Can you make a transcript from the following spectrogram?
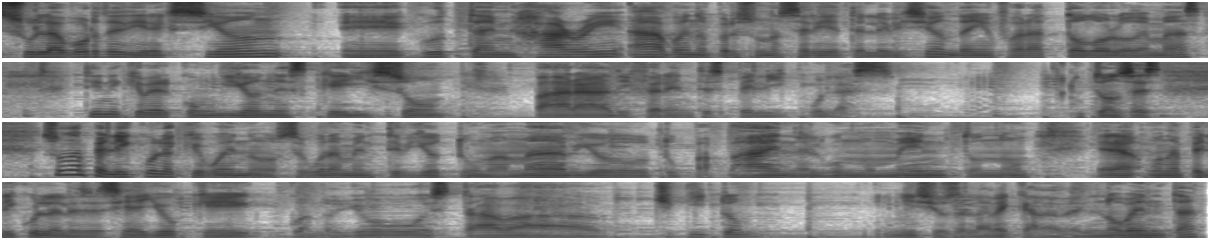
su labor de dirección, eh, Good Time Harry, ah bueno, pero es una serie de televisión, de ahí en fuera todo lo demás tiene que ver con guiones que hizo para diferentes películas. Entonces, es una película que, bueno, seguramente vio tu mamá, vio tu papá en algún momento, ¿no? Era una película, les decía yo, que cuando yo estaba chiquito, inicios de la década del 90,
